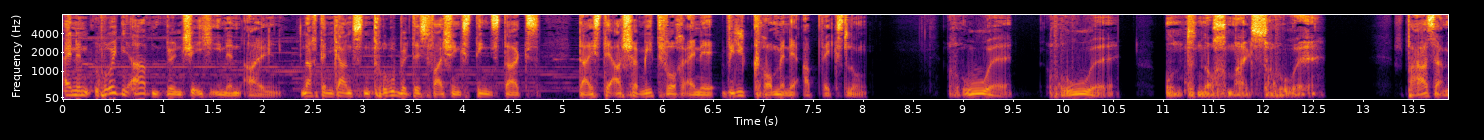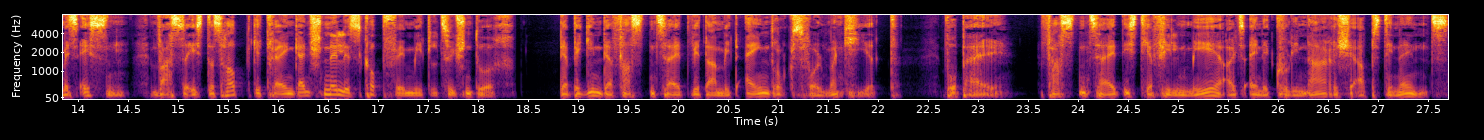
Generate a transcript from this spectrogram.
Einen ruhigen Abend wünsche ich Ihnen allen. Nach dem ganzen Trubel des Faschingsdienstags, da ist der Aschermittwoch eine willkommene Abwechslung. Ruhe, Ruhe und nochmals Ruhe. Sparsames Essen, Wasser ist das Hauptgetränk, ein schnelles Kopfwehmittel zwischendurch. Der Beginn der Fastenzeit wird damit eindrucksvoll markiert. Wobei, Fastenzeit ist ja viel mehr als eine kulinarische Abstinenz,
